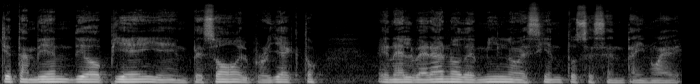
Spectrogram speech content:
que también dio pie y empezó el proyecto en el verano de 1969.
